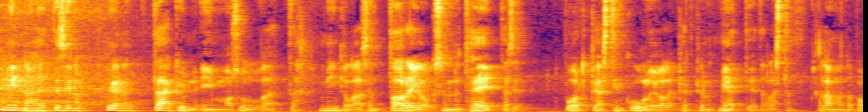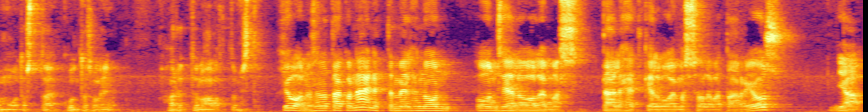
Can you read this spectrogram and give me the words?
Minna heitti siinä pienen täkyn immo sulle, että minkälaisen tarjouksen nyt heittäisit podcastin kuulijoille, ketkä nyt miettii tällaista elämäntapamuutosta tai kuntosalin harjoittelun aloittamista? Joo, no sanotaanko näin, että meillähän on, on siellä olemassa tällä hetkellä voimassa oleva tarjous. Ja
